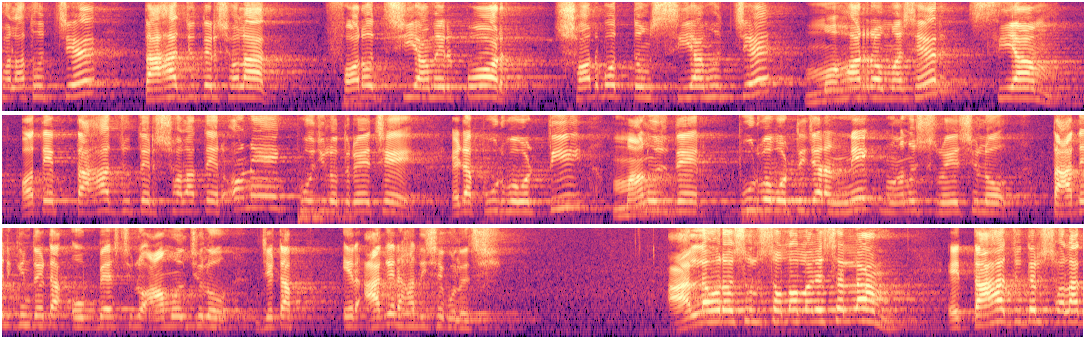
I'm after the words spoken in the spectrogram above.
সলাত হচ্ছে তাহাজুদের সলাত। ফরজ সিয়ামের পর সর্বোত্তম সিয়াম হচ্ছে মহরম মাসের সিয়াম। অতএব তাহাজুতের সলাতের অনেক ফজিলত রয়েছে। এটা পূর্ববর্তী মানুষদের, পূর্ববর্তী যারা নেক মানুষ রয়েছিল, তাদের কিন্তু এটা অভ্যাস ছিল, আমল ছিল, যেটা এর আগের হাদিসে বলেছি। আল্লাহ রসুল সাল্লা সাল্লাম এই তাহাজুদের সলাৎ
